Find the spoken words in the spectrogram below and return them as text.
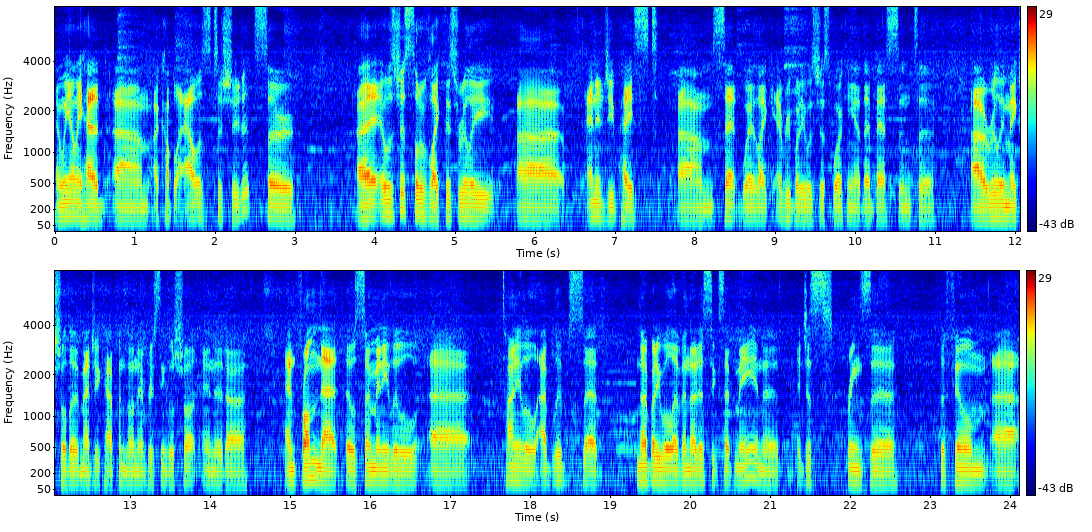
and we only had um, a couple of hours to shoot it, so uh, it was just sort of like this really uh, energy-paced um, set where like everybody was just working at their best and to uh, really make sure the magic happened on every single shot. And it uh, and from that there was so many little uh, tiny little ab libs that nobody will ever notice except me, and it, it just brings the the film uh,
